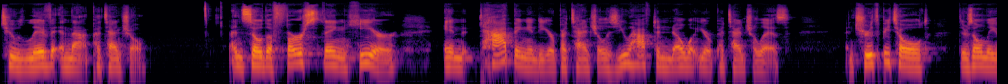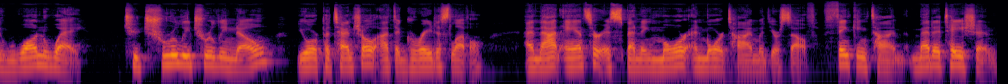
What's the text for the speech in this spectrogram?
to live in that potential. And so the first thing here in tapping into your potential is you have to know what your potential is. And truth be told, there's only one way to truly, truly know your potential at the greatest level. And that answer is spending more and more time with yourself, thinking time, meditation,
